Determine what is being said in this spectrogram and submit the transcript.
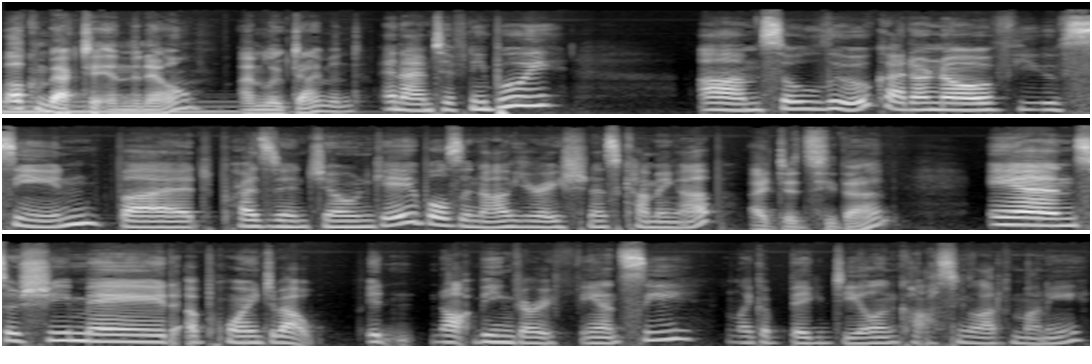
Welcome back to In the Know. I'm Luke Diamond. And I'm Tiffany Bui. Um, so, Luke, I don't know if you've seen, but President Joan Gabel's inauguration is coming up. I did see that. And so she made a point about it not being very fancy, like a big deal and costing a lot of money.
